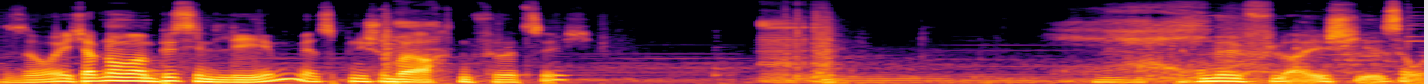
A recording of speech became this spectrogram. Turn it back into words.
So, ich habe noch mal ein bisschen Lehm. Jetzt bin ich schon bei 48. Gammelfleisch, hier ist auch.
